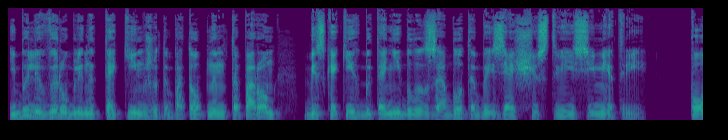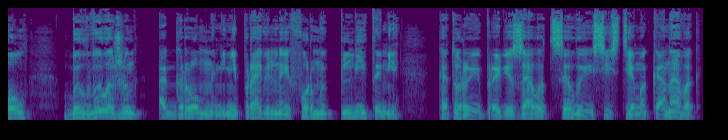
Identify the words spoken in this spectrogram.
и были вырублены таким же допотопным топором, без каких бы то ни было забот об изяществе и симметрии. Пол был выложен огромными неправильной формы плитами, которые прорезала целая система канавок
